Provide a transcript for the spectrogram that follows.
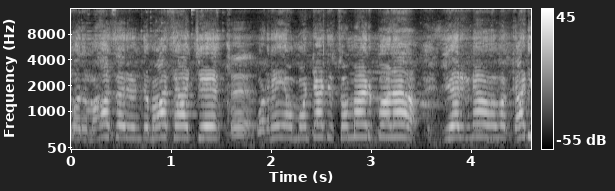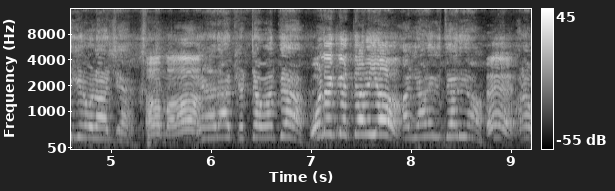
ஒரு மாசம் ரெண்டு மாசம் ஆச்சு. உடனே என் மொண்டாட்டி சும்மா இருப்பாளா? ஏற்கனவே அவன் கடிக்கிற விளையாச்சு ஆமா. நேரா கிட்ட வந்து உனக்கு தெரியும். "ஆ, எனக்கு தெரியும். ஆனா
